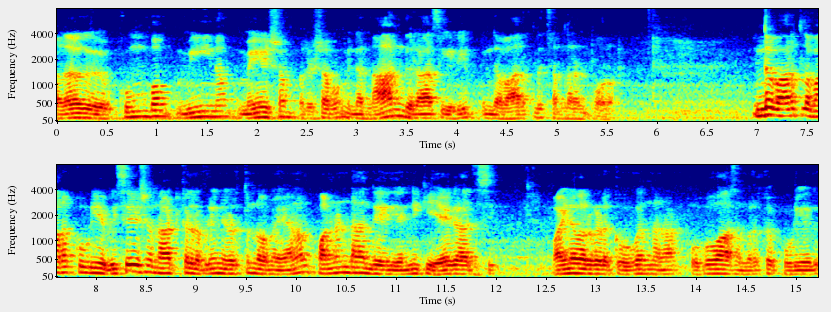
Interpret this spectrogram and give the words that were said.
அதாவது கும்பம் மீனம் மேஷம் ரிஷபம் இந்த நான்கு ராசியிலையும் இந்த வாரத்தில் சந்திரன் போகிறார் இந்த வாரத்தில் வரக்கூடிய விசேஷ நாட்கள் அப்படின்னு எடுத்துட்டோமே ஆனால் பன்னெண்டாம் தேதி அன்னைக்கு ஏகாதசி. வைணவர்களுக்கு உகந்த நாள் உபவாசம் இருக்கக்கூடியது.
